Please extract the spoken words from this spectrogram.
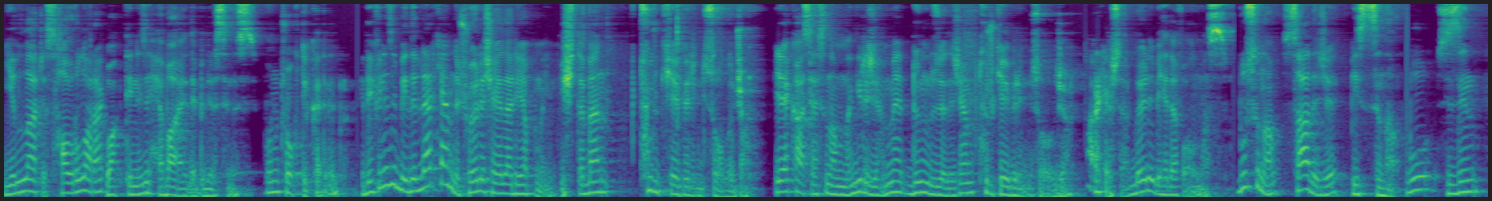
yıllarca savrularak vaktinizi heba edebilirsiniz. Bunu çok dikkat edin. Hedefinizi belirlerken de şöyle şeyler yapmayın. İşte ben Türkiye birincisi olacağım. YKS sınavına gireceğim ve dümdüz edeceğim Türkiye birincisi olacağım. Arkadaşlar böyle bir hedef olmaz. Bu sınav sadece bir sınav. Bu sizin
